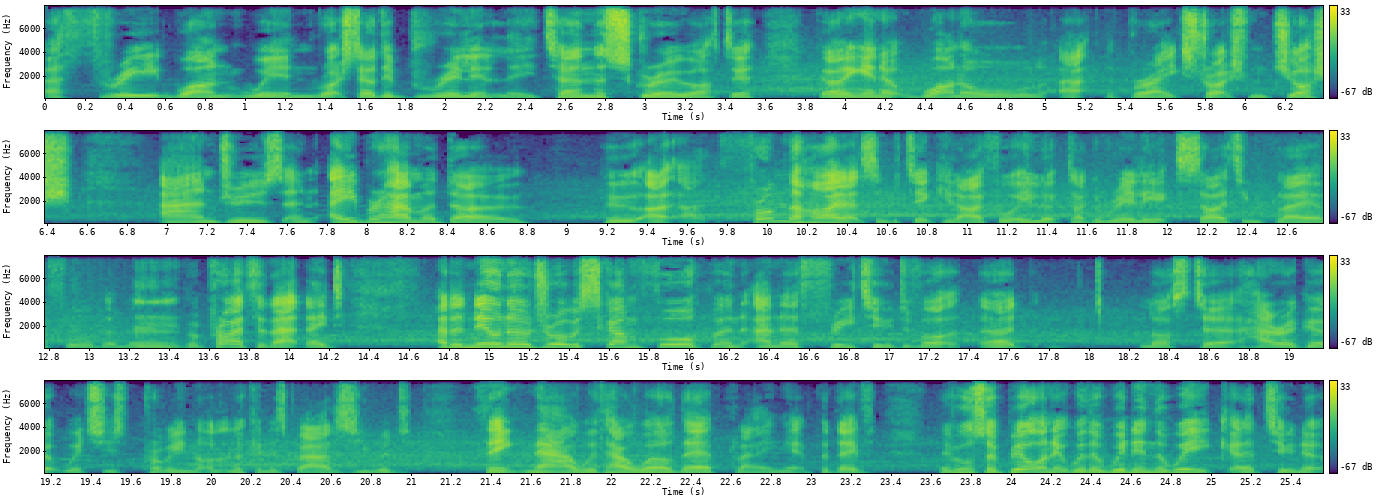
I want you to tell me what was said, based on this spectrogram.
a 3-1 win rochdale did brilliantly turned the screw after going in at one all at the break strikes from josh andrews and abraham odoh who, I, from the highlights in particular, I thought he looked like a really exciting player for them. And, mm. But prior to that, they'd had a nil-nil draw with Scunthorpe and, and a 3-2 devo- uh, loss to Harrogate, which is probably not looking as bad as you would think now with how well they're playing it. But they've they've also built on it with a win in the week, a 2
